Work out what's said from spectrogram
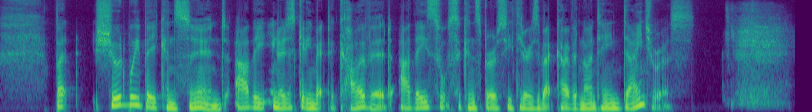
but should we be concerned? Are the, you know, just getting back to COVID, are these sorts of conspiracy theories about COVID 19 dangerous?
